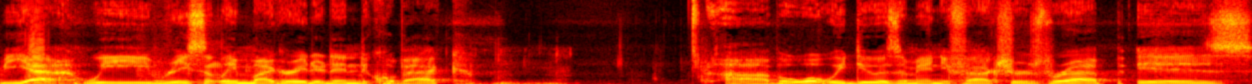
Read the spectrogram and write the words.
yeah, we recently migrated into Quebec. Uh, but what we do as a manufacturer's rep is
